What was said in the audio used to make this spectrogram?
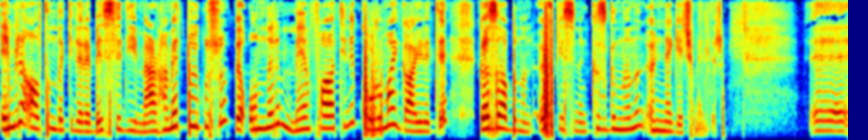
emri altındakilere beslediği merhamet duygusu ve onların menfaatini koruma gayreti gazabının, öfkesinin, kızgınlığının önüne geçmelidir. Ee,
